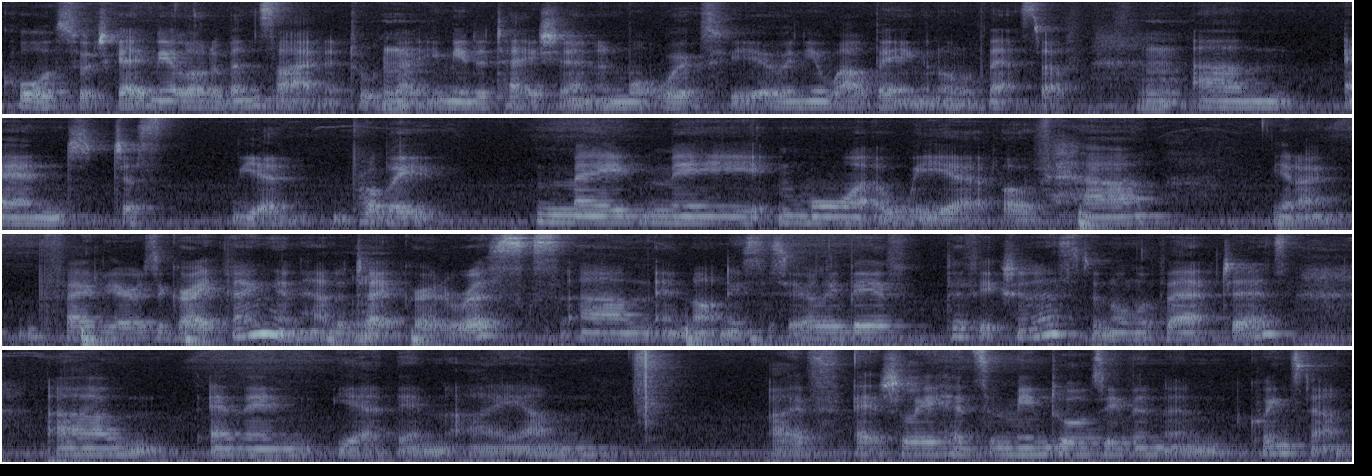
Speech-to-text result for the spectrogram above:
course which gave me a lot of insight And it talked about Mm. your meditation and what works for you and your well-being and all of that stuff Mm. um, and just yeah probably made me more aware of how you know failure is a great thing and how to Mm. take greater risks um, and not necessarily be a perfectionist and all of that jazz um, and then yeah then I um, I've actually had some mentors even in Queenstown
